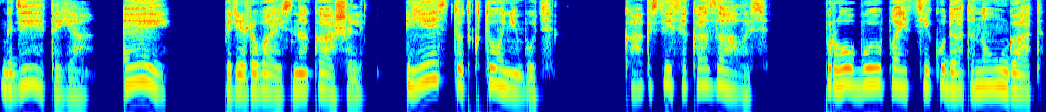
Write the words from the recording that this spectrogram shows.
Где это я? Эй! Перерываюсь на кашель. Есть тут кто-нибудь? Как здесь оказалось? Пробую пойти куда-то наугад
